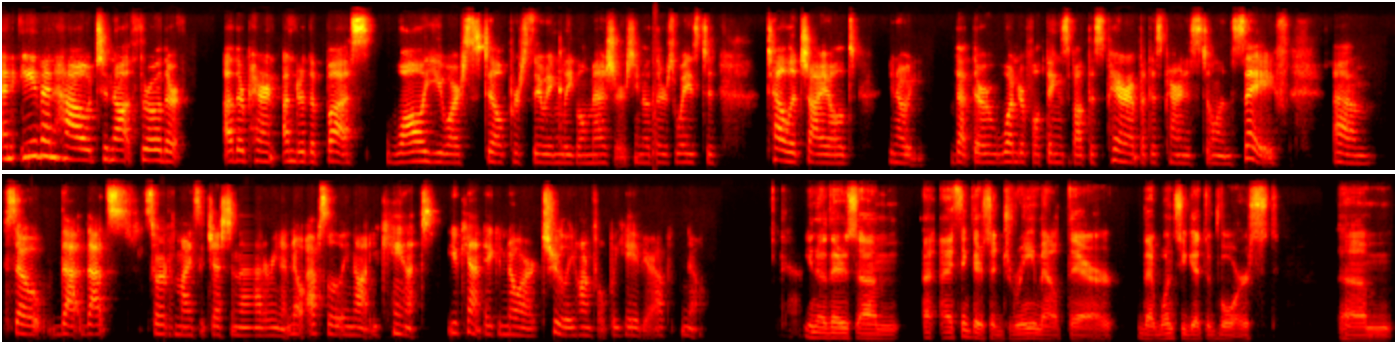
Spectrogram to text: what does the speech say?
and even how to not throw their other parent under the bus while you are still pursuing legal measures. You know, there's ways to tell a child, you know, that there are wonderful things about this parent, but this parent is still unsafe. Um, so that that's sort of my suggestion in that arena. No absolutely not. You can't you can't ignore truly harmful behavior. No. You know there's um I, I think there's a dream out there that once you get divorced um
